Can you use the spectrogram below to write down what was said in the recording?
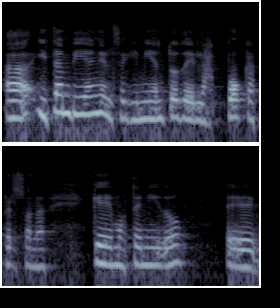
ah, y también el seguimiento de las pocas personas que hemos tenido eh,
